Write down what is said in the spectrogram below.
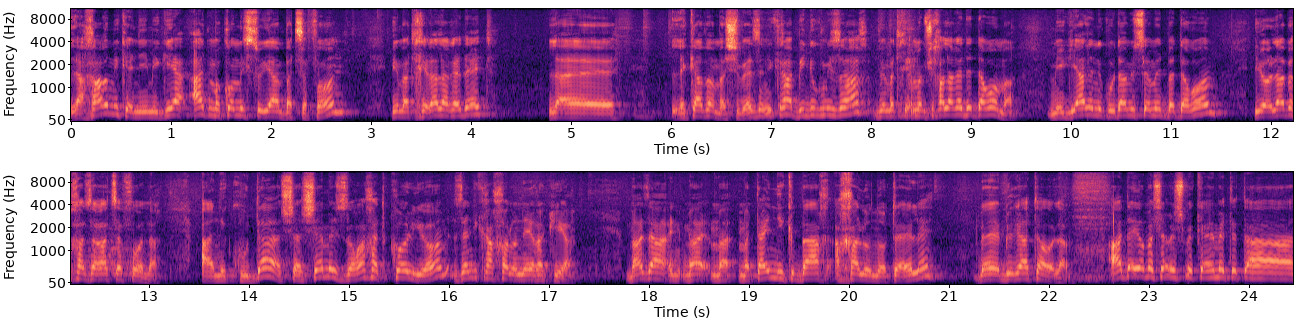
לאחר מכן היא מגיעה עד מקום מסוים בצפון, היא מתחילה לרדת לקו המשווה, זה נקרא, בדיוק מזרח, וממשיכה לרדת דרומה. מגיעה לנקודה מסוימת בדרום, היא עולה בחזרה צפונה. הנקודה שהשמש זורחת כל יום, זה נקרא חלוני רקיע. מה זה, מה, מתי נקבע החלונות האלה? בבריאת העולם. עד היום השמש מקיימת את, ה,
